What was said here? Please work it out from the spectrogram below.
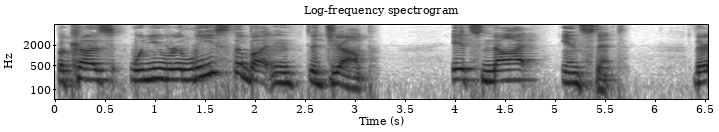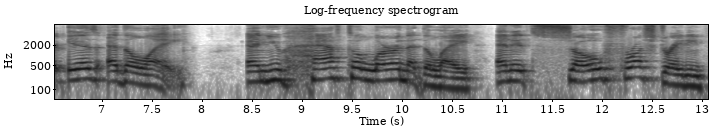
because when you release the button to jump, it's not instant. There is a delay, and you have to learn that delay, and it's so frustrating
